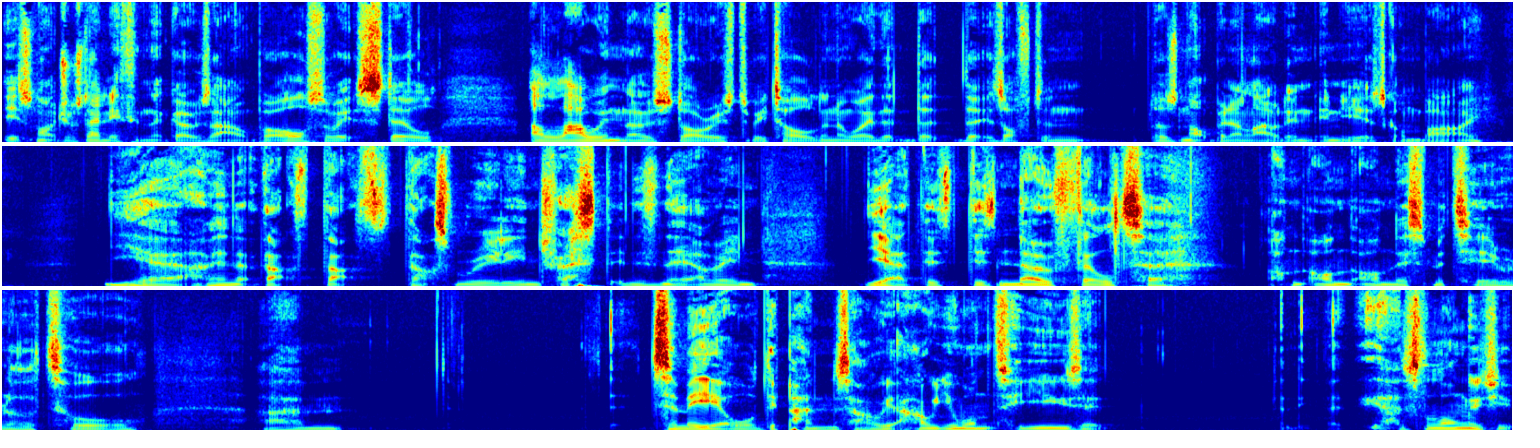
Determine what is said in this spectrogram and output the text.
it's not just anything that goes out but also it's still allowing those stories to be told in a way that that, that is often has not been allowed in, in years gone by yeah i mean that's that's that's really interesting isn't it i mean yeah there's there's no filter on, on, on this material at all. Um, to me, it all depends how how you want to use it. As long as you,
